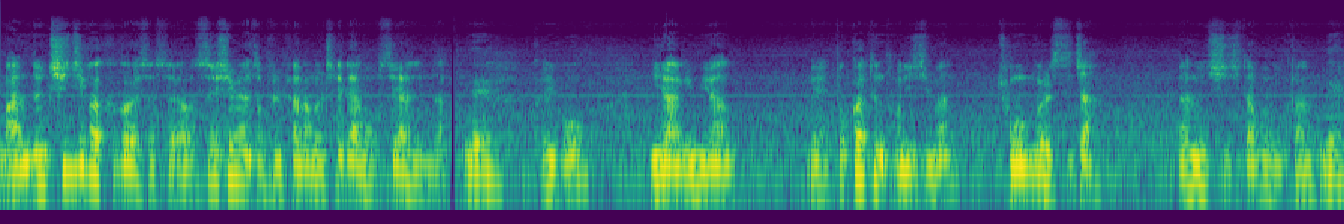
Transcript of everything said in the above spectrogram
만든 취지가 그거였었어요. 쓰시면서 불편함을 최대한 없애야 된다. 네. 그리고 이왕이면 네, 똑같은 돈이지만 좋은 걸 쓰자라는 취지다 보니까 네.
